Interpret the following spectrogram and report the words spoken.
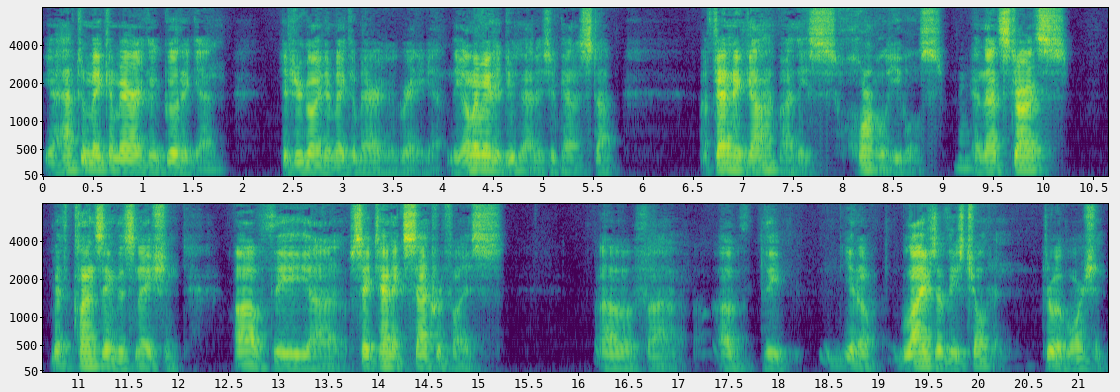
You have to make America good again if you're going to make America great again. The only way to do that is you've got to stop offending God by these horrible evils. And that starts with cleansing this nation of the uh, satanic sacrifice of, uh, of the, you know, lives of these children through abortion.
